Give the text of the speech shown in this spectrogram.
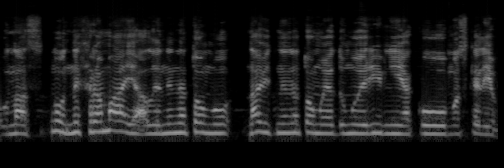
у нас ну не хромає, але не на тому, навіть не на тому, я думаю, рівні, як у москалів.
